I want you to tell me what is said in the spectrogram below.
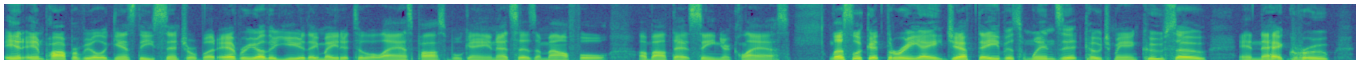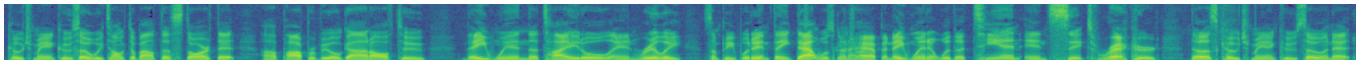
in, in Poplarville against East Central, but every other year they made it to the last possible game. That says a mouthful about that senior class. Let's look at 3A. Jeff Davis wins it. Coach Mancuso and that group. Coach Mancuso, we talked about the start that uh, Poplarville got off to they win the title and really some people didn't think that was going to happen they win it with a 10 and 6 record does coach mancuso and that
